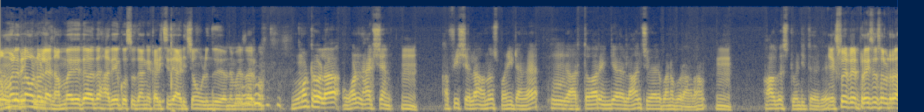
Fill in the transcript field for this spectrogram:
நம்மளுக்குலாம் ஒன்றும் இல்லை. நம்ம இது வந்து அதே கொசு தாங்க கடிச்சதே அடிச்சோம் விழுந்தது அந்த மாதிரி தான் இருக்கும். மோட்ரோலா ஒன் ஆக்ஷன் ம். அஃபிஷியலாக அனௌன்ஸ் பண்ணிட்டாங்க. இது அடுத்த வாரம் இந்தியாவில் லான்ச் வேறு பண்ண போகிறாங்களாம் ம். ஆகஸ்ட் டுவெண்ட்டி தேர்டு எக்ஸ்பைர் ப்ரைஸை சொல்றா.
